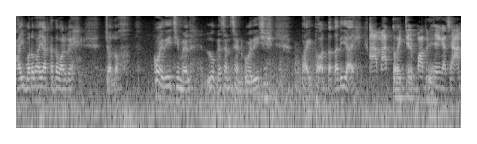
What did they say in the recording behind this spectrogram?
ভাই, বড় ভাই আটকাতে পারবে। চলো করে দিয়েছি মেল লোকেশন সেন্ড করে দিয়েছি। ভাই থর তাড়াতাড়ি আয়। আমার তো হচ্ছে বাঁধু হয়ে গেছে, আর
